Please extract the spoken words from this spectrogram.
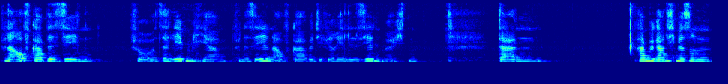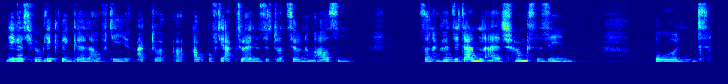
für eine Aufgabe sehen für unser Leben hier, für eine Seelenaufgabe, die wir realisieren möchten, dann haben wir gar nicht mehr so einen negativen Blickwinkel auf die, auf die aktuelle Situation im Außen, sondern können sie dann als Chance sehen. Und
